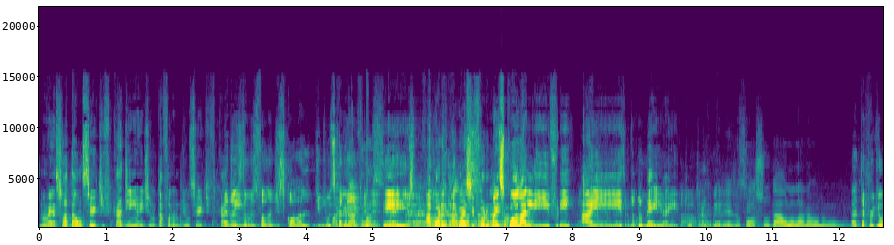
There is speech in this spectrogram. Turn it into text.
Não é só dar um certificadinho, a gente não está falando de um É, certificadinho. nós estamos falando de escola de música livre, né? Isso. É, agora, uma agora, se for uma escola livre, aí tudo tranquilo, bem, aí tá. tudo É, tranquilo. beleza, eu posso dar aula lá no. no- Até porque no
